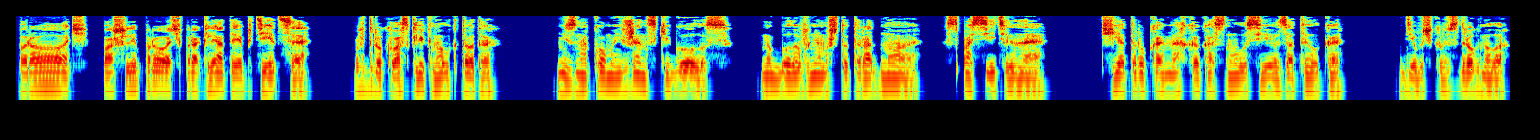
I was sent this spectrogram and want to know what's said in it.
«Прочь! Пошли прочь, проклятые птицы!» Вдруг воскликнул кто-то. Незнакомый женский голос, но было в нем что-то родное, спасительное. Чья-то рука мягко коснулась ее затылка. Девочка вздрогнула,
